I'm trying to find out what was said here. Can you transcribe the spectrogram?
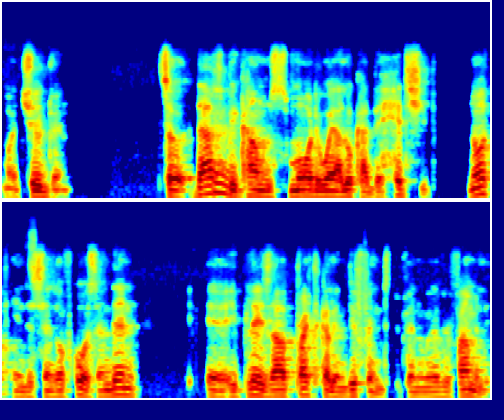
my children? So that mm. becomes more the way I look at the headship, not in the sense, of course, and then it plays out practically and different depending on every family.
